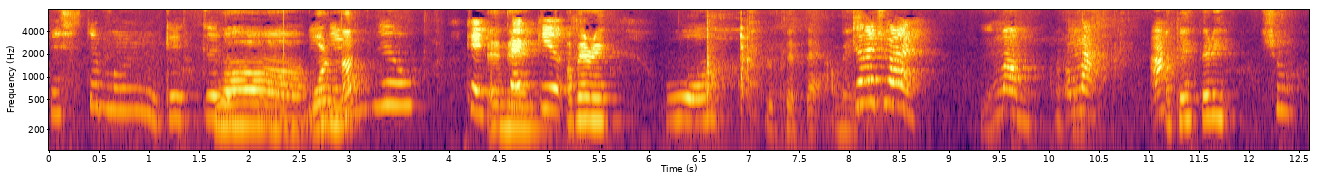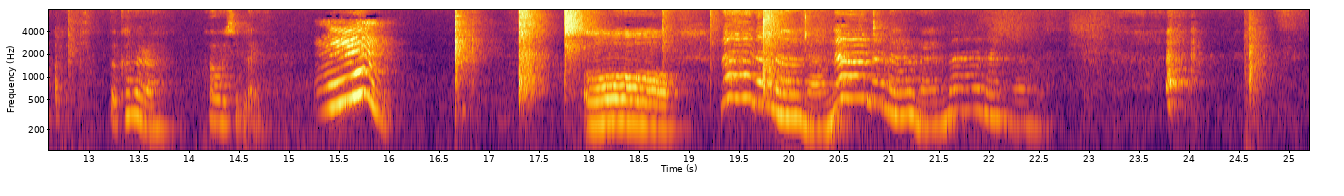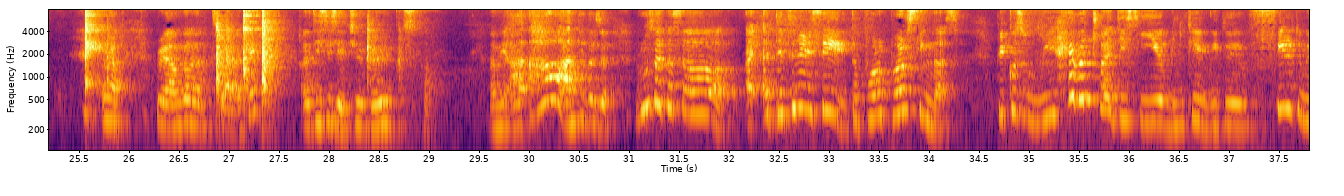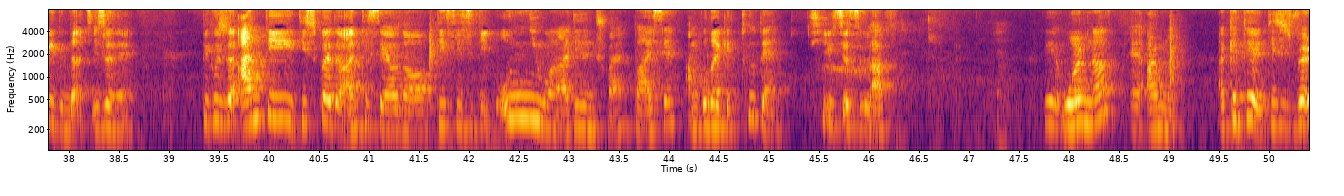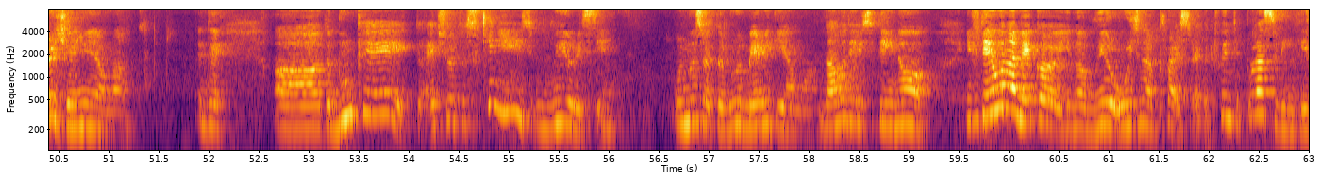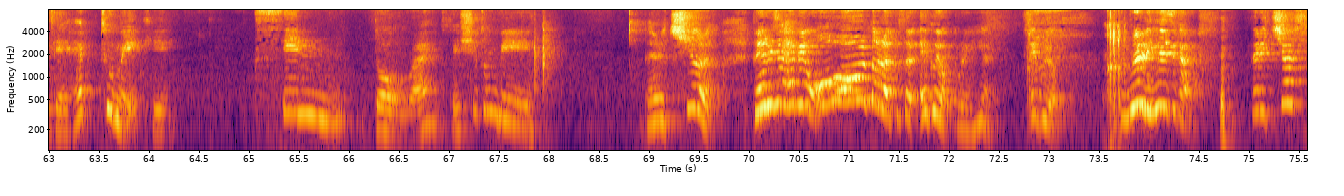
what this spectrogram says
Mr. Mooncake. Wow, walnut. Okay, and thank then, you. Oh, berry. Whoa. Look at that, amazing. Can I try? Yeah. Mom, okay. Mama. Ah. Okay, berry. Show the camera. How is it like? Mmm. Oh, na na na na na na na. right, I'm gonna try, okay? Uh, this is actually very good stuff. I mean, uh, how antidote? Looks I, I definitely say the bursting nuts because we haven't tried this year mooncake with filled with nuts, isn't it? Because auntie, despite the auntie said, oh no, this is the only one I didn't try. But I said, I'm gonna get two then. She just laughed. Yeah, walnut and almond. I can tell this is very genuine amount. And then, uh, the mooncake, the actual the skin is really thin, almost like a real meridian one. Nowadays they know if they wanna make a you know real original price like a twenty plus ringgit, they have to make it thin dough, right? They shouldn't be very chilled. Berries are having all the like the egg yolk in here, egg yolk. Really, here's the guy. Very cheers.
